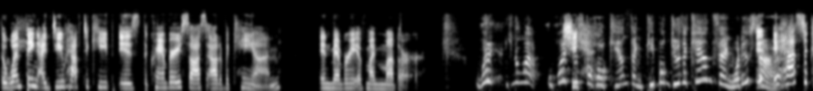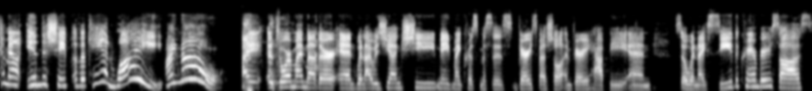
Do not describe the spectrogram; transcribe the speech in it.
The one thing I do have to keep is the cranberry sauce out of a can in memory of my mother. What you know what? What she, is the whole can thing? People do the can thing. What is that? It, it has to come out in the shape of a can. Why? I know. I adore my mother, and when I was young, she made my Christmases very special and very happy. And so when I see the cranberry sauce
